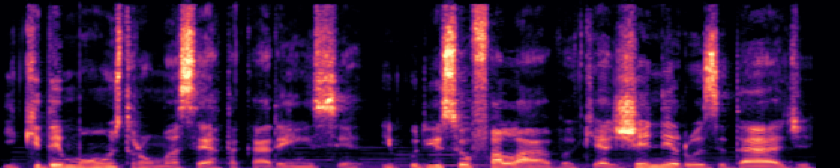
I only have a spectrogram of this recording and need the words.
e que demonstram uma certa carência. E por isso eu falava que a generosidade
